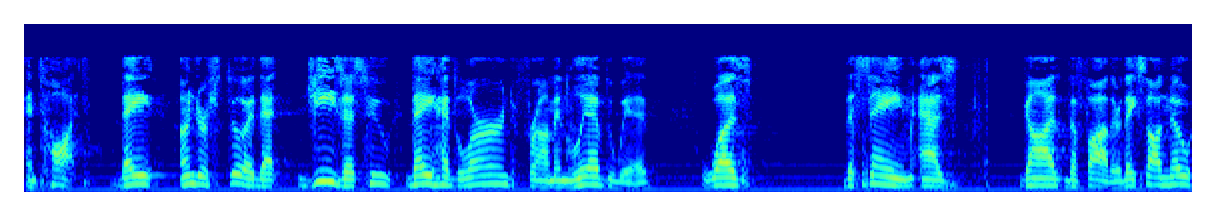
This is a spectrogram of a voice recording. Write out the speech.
and taught, they understood that Jesus, who they had learned from and lived with, was the same as God the Father. They saw no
